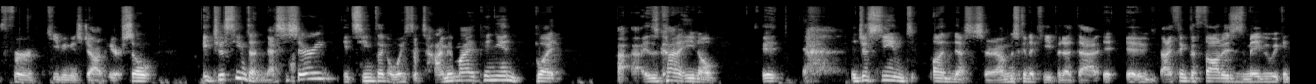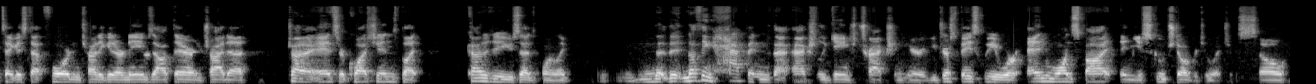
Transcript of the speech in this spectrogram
for keeping his job here. So it just seems unnecessary. It seems like a waste of time, in my opinion. But uh, it's kind of, you know, it it just seemed unnecessary. I'm just going to keep it at that. It, it, I think the thought is, is maybe we can take a step forward and try to get our names out there and try to try to answer questions. But kind of to use that point, like n- nothing happened that actually gained traction here. You just basically were in one spot and you scooched over two inches. So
